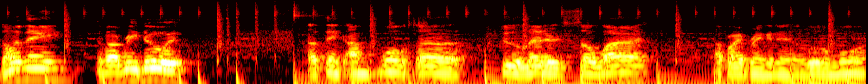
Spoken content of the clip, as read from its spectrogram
The only thing, if I redo it, I think I won't uh, do the letters so wide. I'll probably bring it in a little more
